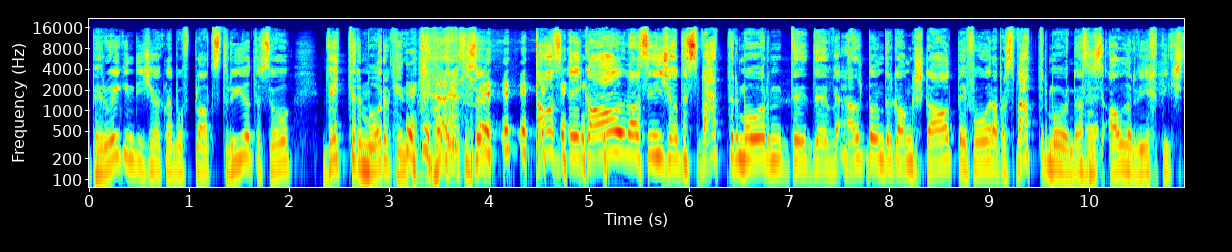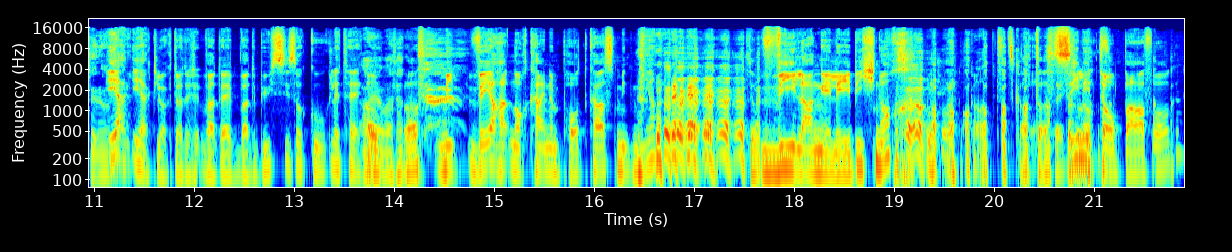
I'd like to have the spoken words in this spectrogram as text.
beruhigend ist ja, glaube auf Platz 3 oder so, Wettermorgen. Oder? das, ist ja, das, egal was ist, oder das Wettermorgen, der, der Weltuntergang steht bevor, aber das Wettermorgen, das ist das Allerwichtigste. Oder? Ja, ich habe geschaut, was der, was der, Büssi so gegoogelt hat. Ah, ja, was hat, Was? Mit, wer hat noch keinen Podcast mit mir? Wie lange lebe ich noch? Oh Gott, jetzt geht das Seine. Top-Anfragen.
